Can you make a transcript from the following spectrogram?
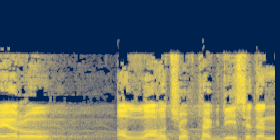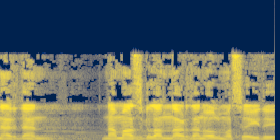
Əgər o, Allahı çox təqdis edənlərdən, namaz qılanlardan olmasaydı,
